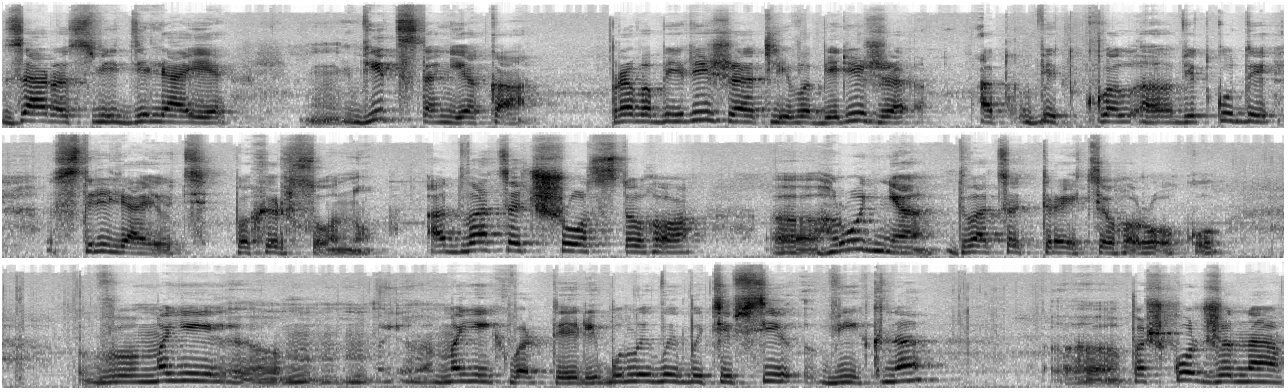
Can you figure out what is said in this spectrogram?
зараз відділяє відстань, яка правобережжя від лівобережжя, від, е, відкуди стріляють по Херсону. А 26 е, грудня 23-го року в моїй, е, моїй квартирі були вибиті всі вікна, е, пошкоджена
